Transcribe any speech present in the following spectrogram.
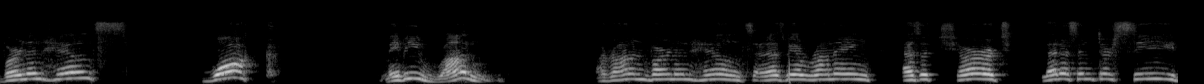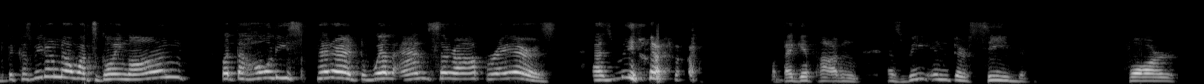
Vernon Hills, walk maybe run around Vernon Hills. And as we are running as a church, let us intercede because we don't know what's going on, but the Holy Spirit will answer our prayers. as we, I beg your pardon, as we intercede for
